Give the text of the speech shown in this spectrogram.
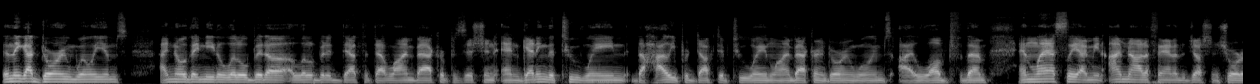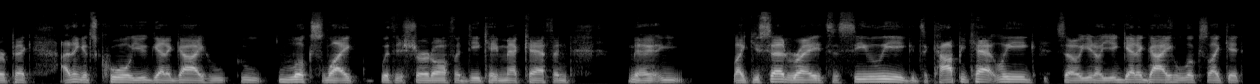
Then they got Dorian Williams. I know they need a little bit of a little bit of depth at that linebacker position and getting the Tulane, the highly productive Tulane linebacker and Dorian Williams, I loved for them. And lastly, I mean, I'm not a fan of the Justin Shorter pick. I think it's cool you get a guy who who looks like with his shirt off a DK Metcalf and you know, like you said, right? It's a C league. It's a copycat league. So, you know, you get a guy who looks like it.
